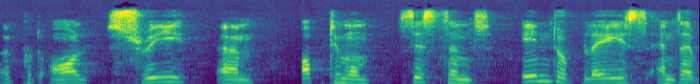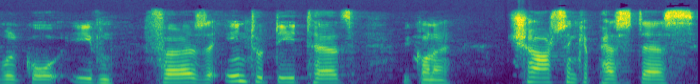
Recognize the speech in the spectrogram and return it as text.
uh, put all three um, optimum systems into place and they will go even further into details. We're gonna charge some capacitors.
